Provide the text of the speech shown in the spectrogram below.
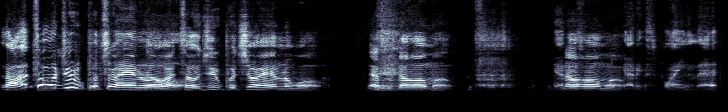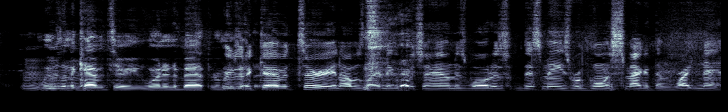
No, I told you to put your hand on the No, wall. I told you to put your hand on the wall. That's no homo. Gotta- No homo. Gotta explain that. Mm, We was in the cafeteria. We weren't in the bathroom. We was in the cafeteria, and I was like, nigga, put your hand on this wall. This this means we're going smack at them right now.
